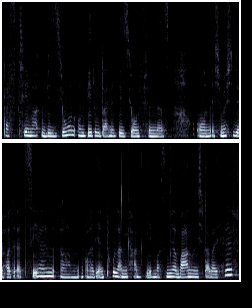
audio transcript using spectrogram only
das Thema Vision und wie du deine Vision findest. Und ich möchte dir heute erzählen ähm, oder dir ein Tool an die Hand geben, was mir wahnsinnig dabei hilft,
